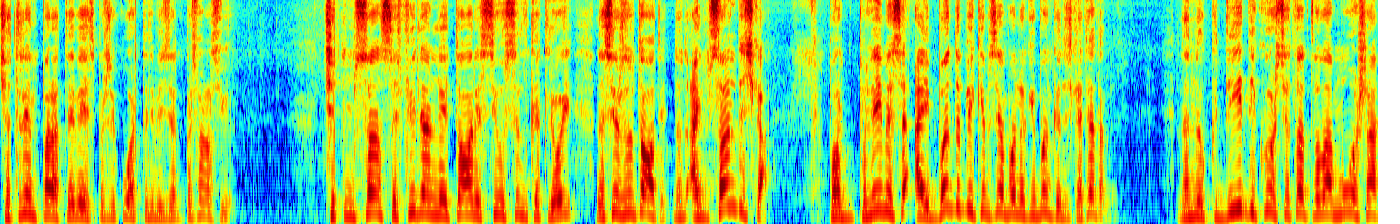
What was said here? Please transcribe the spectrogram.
Që të rrin para TV-së për shikuar televizion, për çfarë arsye? Që të mëson se filan lojtari si u sill këtë lojë dhe si është rezultati. Do të ai mëson diçka. Por problemi se a i bën dobi kjo apo nuk i bën kjo është diçka tjetër. Dhe nuk di dikush që thotë vëlla mosha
